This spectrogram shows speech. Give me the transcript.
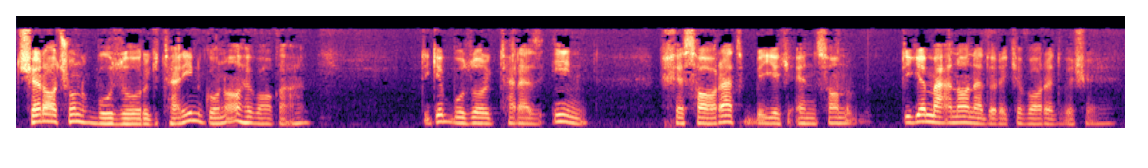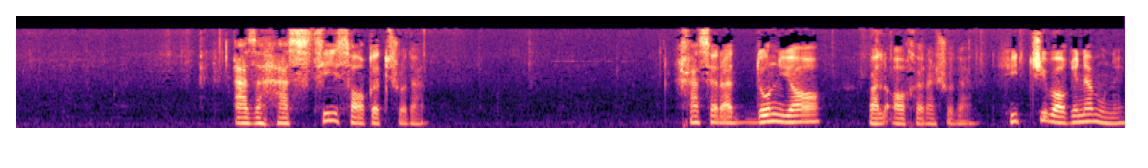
چرا؟ چون بزرگترین گناه واقعا دیگه بزرگتر از این خسارت به یک انسان دیگه معنا نداره که وارد بشه. از هستی ساقط شدن. خسرت دنیا و آخره شدن. هیچی باقی نمونه.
